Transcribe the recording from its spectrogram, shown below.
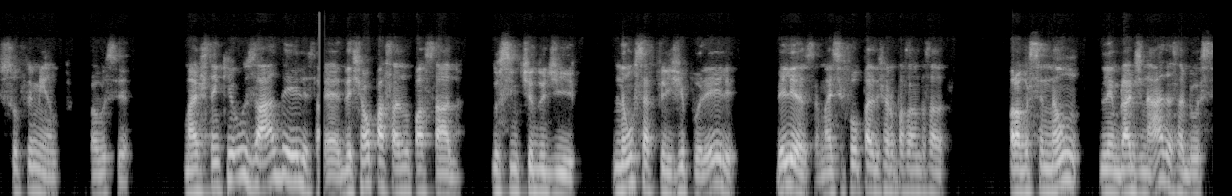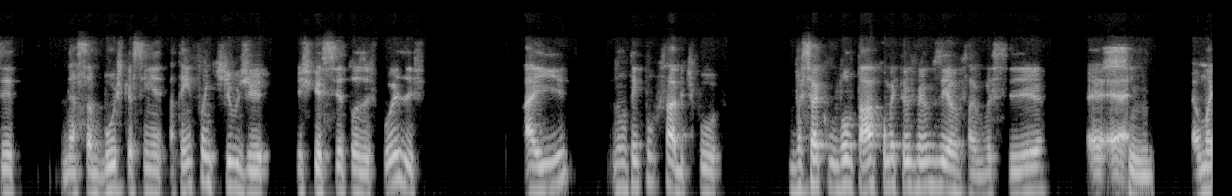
de sofrimento para você. Mas tem que usar dele? É, deixar o passado no passado, no sentido de não se afligir por ele, beleza. Mas se for para deixar no passado no passado, para você não lembrar de nada, sabe? Você nessa busca assim até infantil de esquecer todas as coisas, aí não tem por, sabe? Tipo, você vai voltar a cometer os mesmos erros, sabe? Você é, é, é uma,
